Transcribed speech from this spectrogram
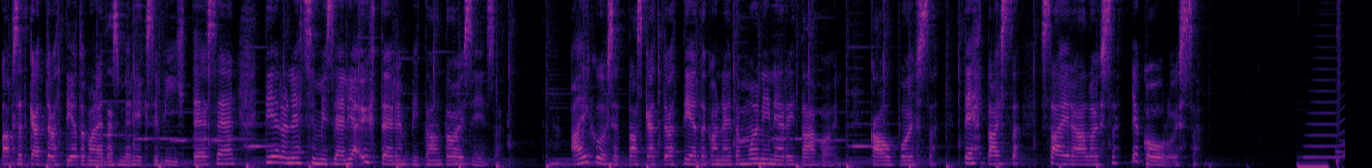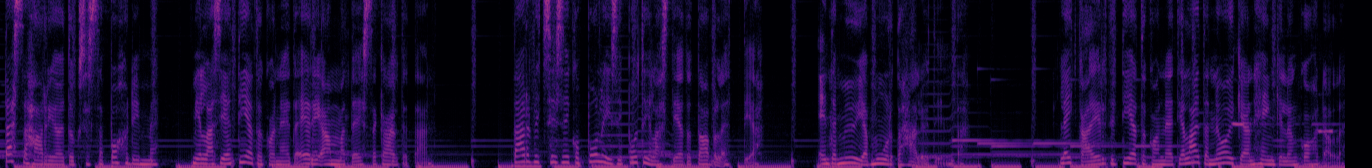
Lapset käyttävät tietokoneita esimerkiksi viihteeseen, tiedon etsimiseen ja yhteydenpitoon toisiinsa – Aikuiset taas käyttävät tietokoneita monin eri tavoin, kaupoissa, tehtaissa, sairaaloissa ja kouluissa. Tässä harjoituksessa pohdimme, millaisia tietokoneita eri ammateissa käytetään. Tarvitsisiko poliisi potilastietotablettia? Entä myyjä murtohälytintä? Leikkaa irti tietokoneet ja laita ne oikean henkilön kohdalle.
